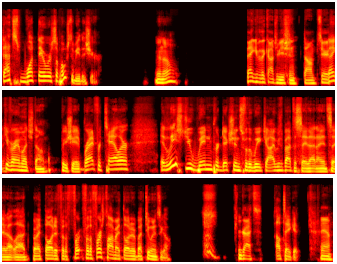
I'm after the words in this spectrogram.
that's what they were supposed to be this year. You know? Thank you for the contribution, Dom. Seriously. Thank you very much, Dom. Appreciate it. Bradford Taylor, at least you win predictions for the week. I was about to say that and I didn't say it out loud, but I thought it for the fir- for the first time. I thought it about two minutes ago. Congrats. I'll take it. Yeah.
